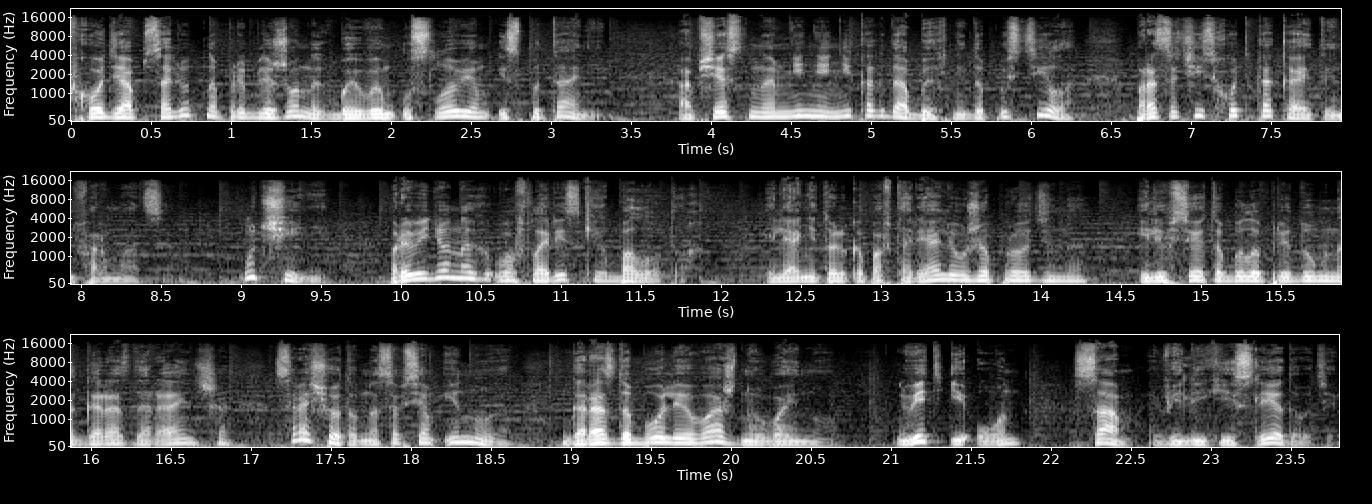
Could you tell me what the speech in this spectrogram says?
в ходе абсолютно приближенных к боевым условиям испытаний. Общественное мнение никогда бы их не допустило просочить хоть какая-то информация. Учений, проведенных во флоридских болотах. Или они только повторяли уже пройденное, или все это было придумано гораздо раньше, с расчетом на совсем иную, гораздо более важную войну. Ведь и он, сам великий исследователь,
